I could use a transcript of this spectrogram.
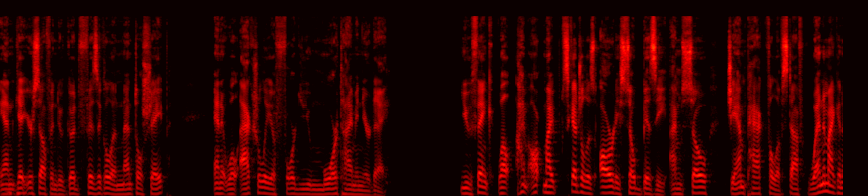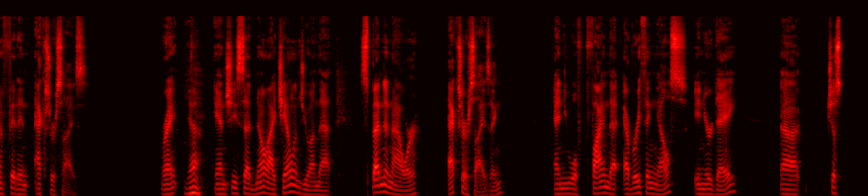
And get yourself into a good physical and mental shape, and it will actually afford you more time in your day. You think, well, I'm my schedule is already so busy. I'm so jam packed full of stuff. When am I going to fit in exercise? right? Yeah. And she said, No, I challenge you on that. Spend an hour exercising, and you will find that everything else in your day uh, just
